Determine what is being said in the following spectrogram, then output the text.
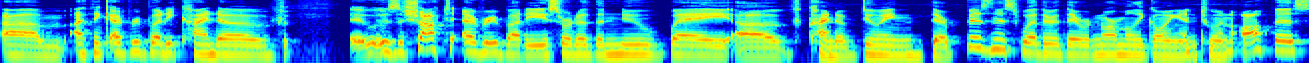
um, I think everybody kind of it was a shock to everybody, sort of the new way of kind of doing their business, whether they were normally going into an office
